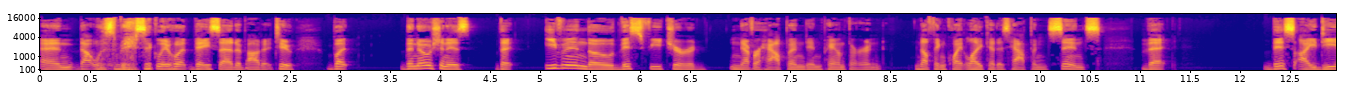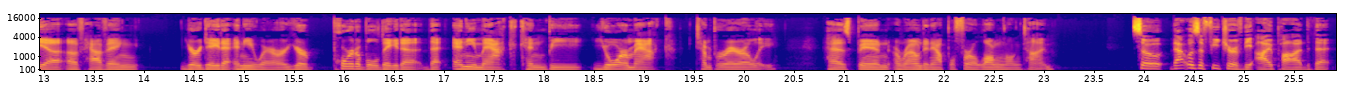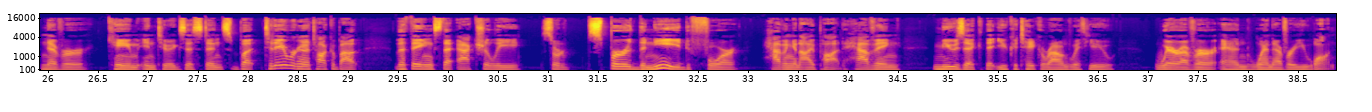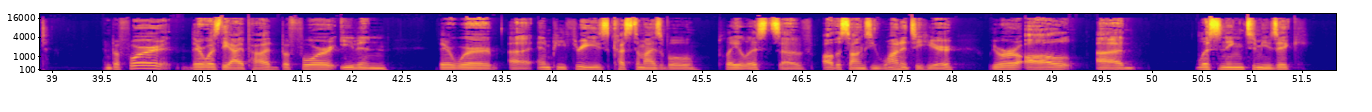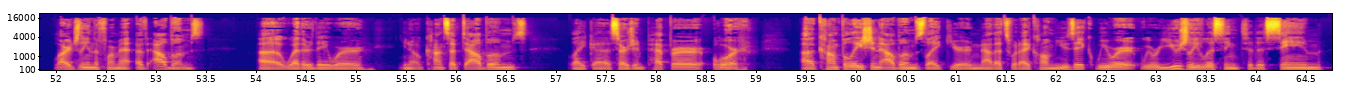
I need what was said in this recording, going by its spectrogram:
And that was basically what they said about it too. But the notion is that even though this feature never happened in Panther and nothing quite like it has happened since, that this idea of having your data anywhere or your portable data that any Mac can be your Mac temporarily has been around in Apple for a long, long time. So that was a feature of the iPod that never came into existence. But today we're going to talk about the things that actually sort of spurred the need for having an iPod, having music that you could take around with you wherever and whenever you want. And before there was the iPod, before even there were uh, MP3s, customizable playlists of all the songs you wanted to hear. We were all uh, listening to music largely in the format of albums, uh, whether they were you know, concept albums like uh, Sergeant Pepper or uh, compilation albums like your Now That's What I Call Music. We were we were usually listening to the same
